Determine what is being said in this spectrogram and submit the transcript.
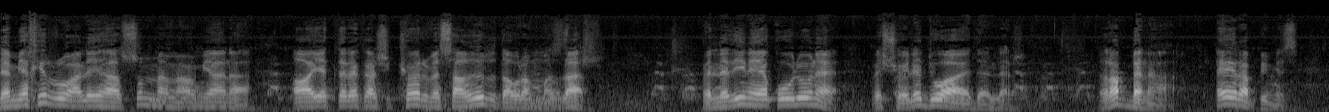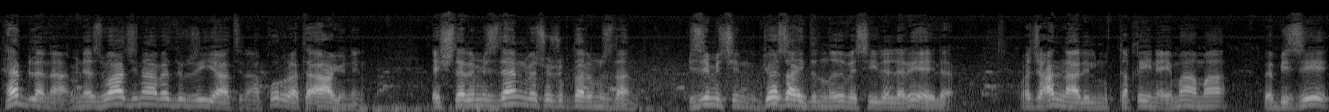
lem yahirru aleyha summen ve. Ayetlere karşı kör ve sağır davranmazlar. Vellezine yekulune ve şöyle dua ederler. Rabbena ey Rabbimiz heblena min ezvacina ve zürriyatina kurrate a'yunin. Eşlerimizden ve çocuklarımızdan bizim için göz aydınlığı vesileleri eyle. Ve cealna lil muttakine imama ve bizi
